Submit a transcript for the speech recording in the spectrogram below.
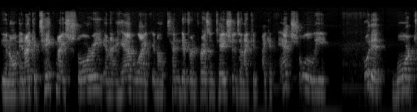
you know, and I could take my story and I have like, you know, 10 different presentations and I can, I can actually put it more t-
